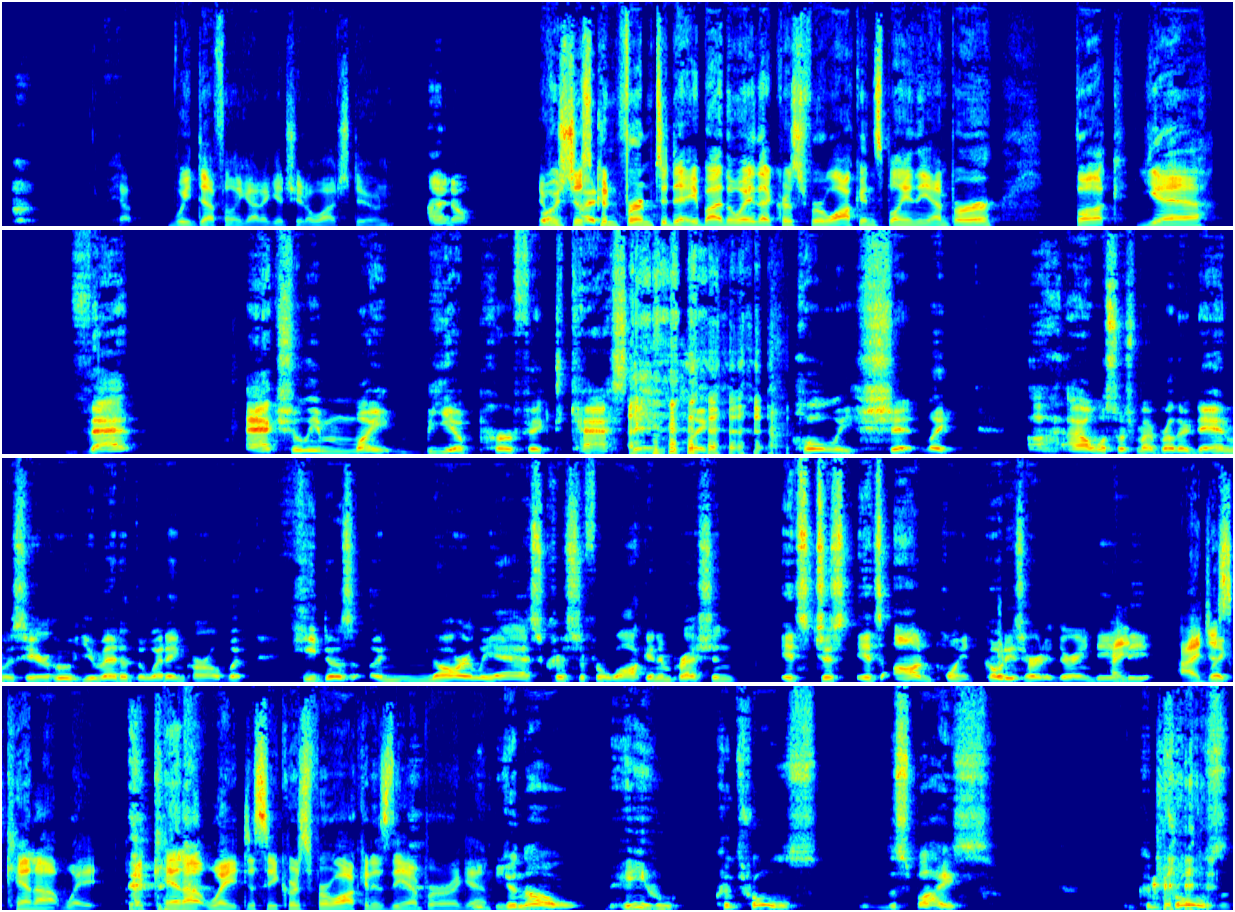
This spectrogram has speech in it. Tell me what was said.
Yep. We definitely got to get you to watch Dune. I know. It But was just I- confirmed today, by the way, that Christopher Walken's playing the Emperor. Fuck yeah. that actually might be a perfect casting. like, holy shit! Like, uh, I almost wish my brother Dan was here, who you met at the wedding, Carl. But he does a gnarly ass Christopher Walken impression, it's just it's on point. Cody's heard it during D and D. I just like, cannot wait. I cannot wait to see Christopher Walken as the Emperor again. You know, he who controls the spice controls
